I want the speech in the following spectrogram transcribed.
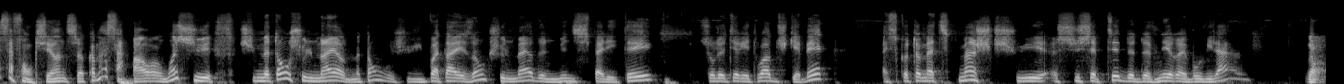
ça fonctionne, ça? Comment ça part? Moi, je suis, mettons, je suis le maire, mettons, je suis hypothèsons que je suis le maire d'une municipalité sur le territoire du Québec. Est-ce qu'automatiquement, je suis susceptible de devenir un beau village? Non,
